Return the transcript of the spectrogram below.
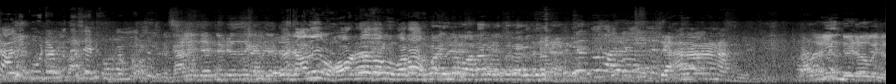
কালি বোর্ডের মধ্যে যেন গালি হট হয়ে যাব বাড়া দুইটা হইল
